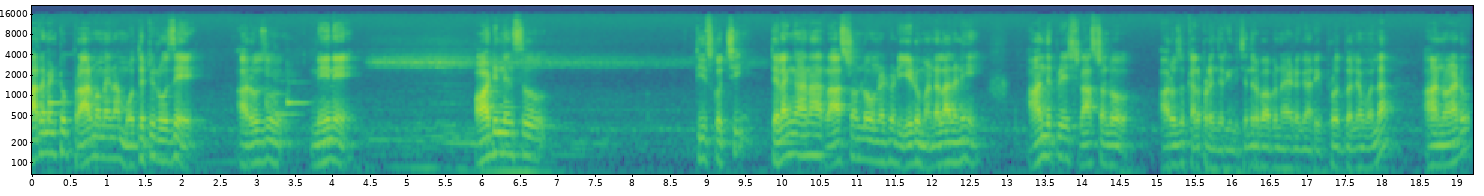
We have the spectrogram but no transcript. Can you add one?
పార్లమెంటు ప్రారంభమైన మొదటి రోజే ఆ రోజు నేనే ఆర్డినెన్స్ తీసుకొచ్చి తెలంగాణ రాష్ట్రంలో ఉన్నటువంటి ఏడు మండలాలని ఆంధ్రప్రదేశ్ రాష్ట్రంలో ఆ రోజు కలపడం జరిగింది. చంద్రబాబు నాయుడు గారి ప్రోద్బల్యం వల్ల ఆనాడు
